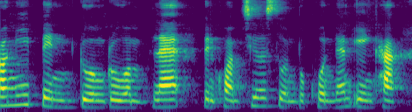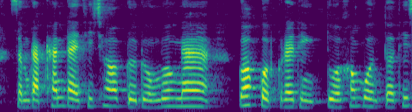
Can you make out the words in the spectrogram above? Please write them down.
ราะนี่เป็นดวงรวมและเป็นความเชื่อส่วนบุคคลนั่นเองค่ะสำหรับท่านใดที่ชอบดูดวงล่วงหน้า ก็กดกระดิ่งตัวข้างบนตัวที่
